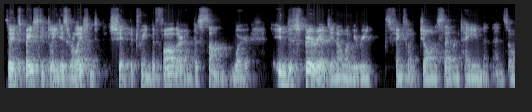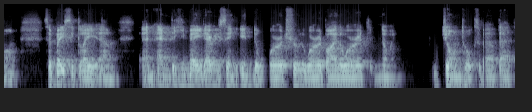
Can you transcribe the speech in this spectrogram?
So it's basically this relationship between the father and the son where in the spirit you know when we read things like john 17 and, and so on. So basically um, and and he made everything in the word through the word by the word you know john talks about that.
